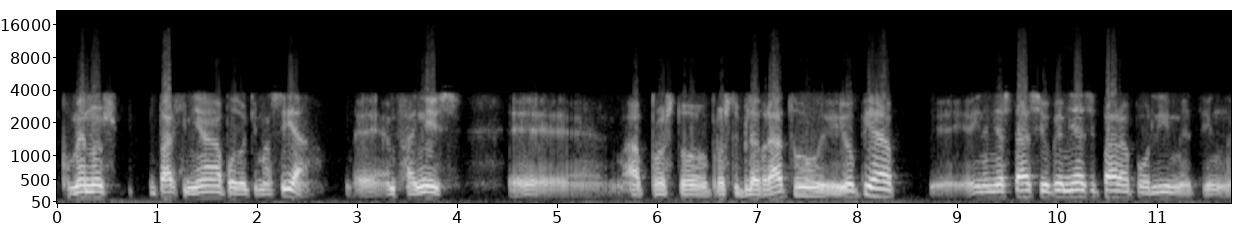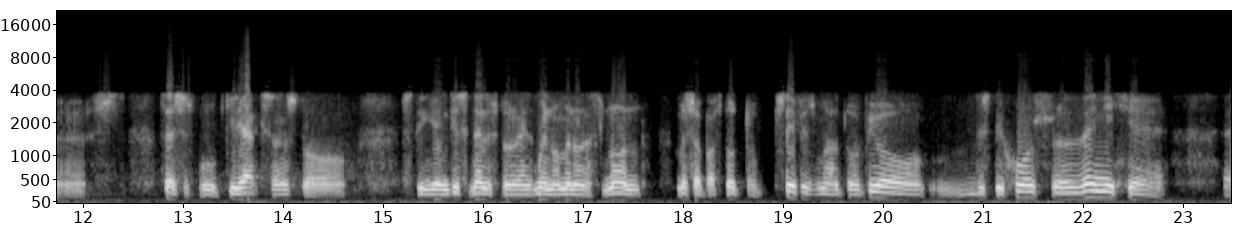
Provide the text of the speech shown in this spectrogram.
Επομένως υπάρχει μια αποδοκιμασία ε, εμφανής ε, προς, το, προς την πλευρά του η οποία ε, είναι μια στάση η οποία μοιάζει πάρα πολύ με την ε, θέσεις που κυριάρχησαν στο, στη Γενική Συνέλευση του Οργανισμού Ηνωμένων Εθνών μέσα από αυτό το ψήφισμα το οποίο δυστυχώς δεν είχε ε,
